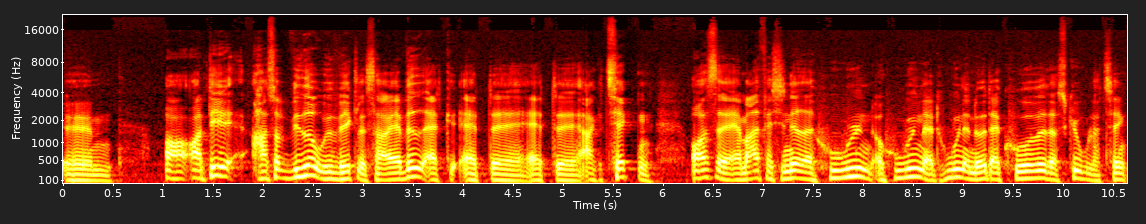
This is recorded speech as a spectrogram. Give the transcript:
Øhm, og, og det har så videreudviklet sig, og jeg ved, at, at, øh, at, at øh, arkitekten også er meget fascineret af hulen, og hulen, at hulen er noget, der er kurvet, der skjuler ting.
